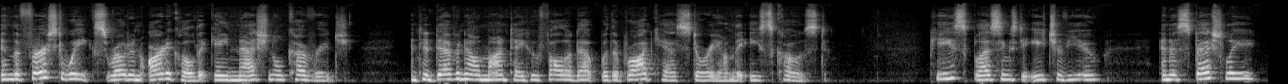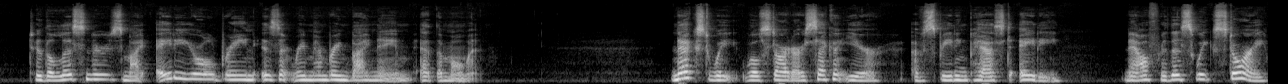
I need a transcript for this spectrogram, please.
in the first weeks, wrote an article that gained national coverage, and to Devin Almonte, who followed up with a broadcast story on the East Coast. Peace, blessings to each of you and especially to the listeners my 80 year old brain isn't remembering by name at the moment. Next week, we'll start our second year of speeding past 80. Now for this week's story.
